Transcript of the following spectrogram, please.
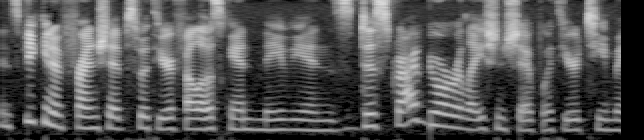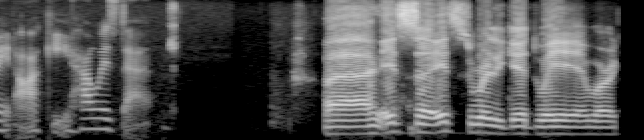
And speaking of friendships with your fellow Scandinavians, describe your relationship with your teammate Aki. How is that? Uh, it's uh, it's really good. We work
